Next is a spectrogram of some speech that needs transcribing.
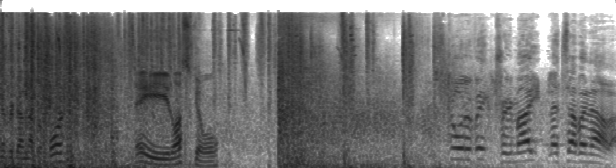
never done that before. Hey, lost skill. Scored a victory, mate. Let's have another.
